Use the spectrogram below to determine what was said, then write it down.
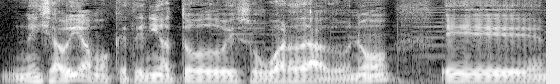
ni sabíamos que tenía todo eso guardado, ¿no? Eh,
